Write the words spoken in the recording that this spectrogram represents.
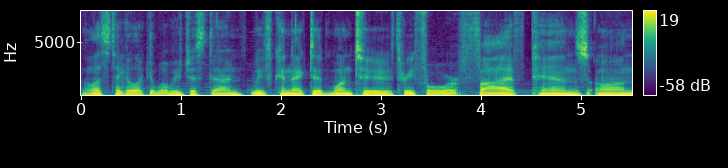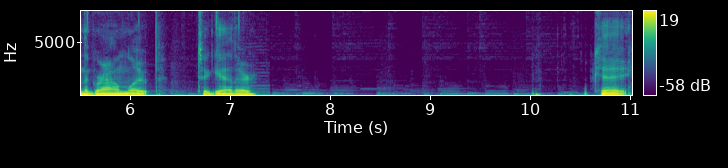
Now let's take a look at what we've just done. We've connected one, two, three, four, five pins on the ground loop together. Okay.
